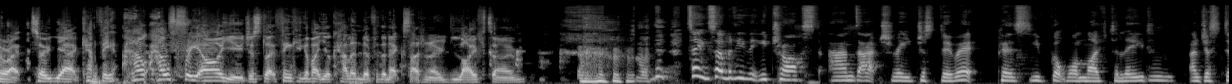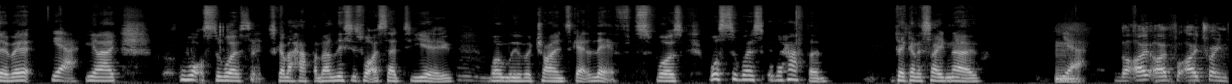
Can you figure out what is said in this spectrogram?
all right. So yeah, Cathie, how how free are you? Just like thinking about your calendar for the next I don't know lifetime. Take somebody that you trust and actually just do it because you've got one life to lead mm. and just do it. Yeah. You know, what's the worst that's going to happen? And this is what I said to you mm. when we were trying to get lifts was, what's the worst going to happen? They're going to say no. Mm. Yeah. No, I I've, I train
